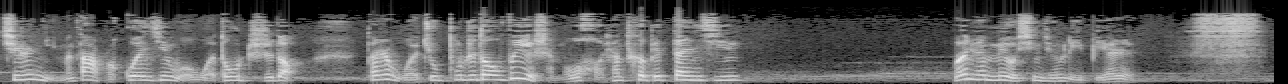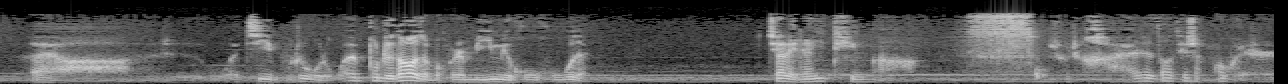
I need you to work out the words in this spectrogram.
其实你们大伙关心我，我都知道，但是我就不知道为什么，我好像特别担心，完全没有心情理别人。哎呀，我记不住了，我也不知道怎么回事，迷迷糊糊的。家里人一听啊，说这孩子到底怎么回事？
